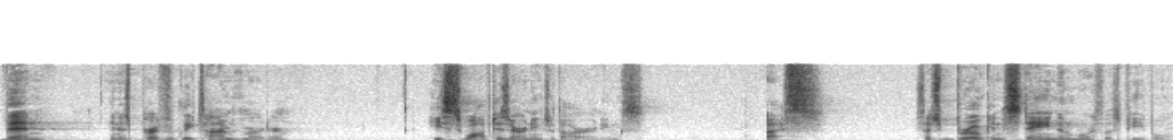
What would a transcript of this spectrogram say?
Then, in his perfectly timed murder, he swapped his earnings with our earnings. Us, such broken, stained, and worthless people.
